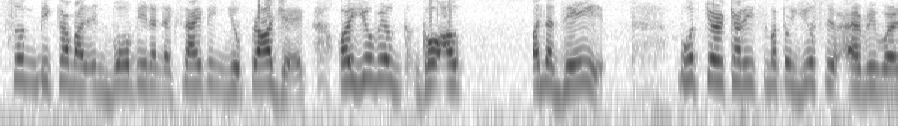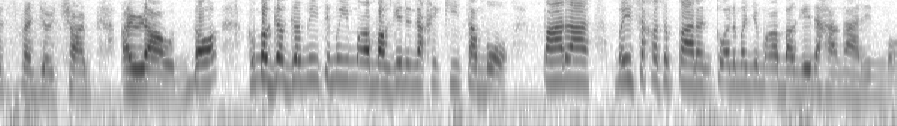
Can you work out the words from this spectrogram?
soon become involved in an exciting new project or you will go out on a date. Put your charisma to use you everywhere, spread your charm around, no? Kung magagamitin mo yung mga bagay na nakikita mo para may sa katuparan kung ano man yung mga bagay na hangarin mo.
